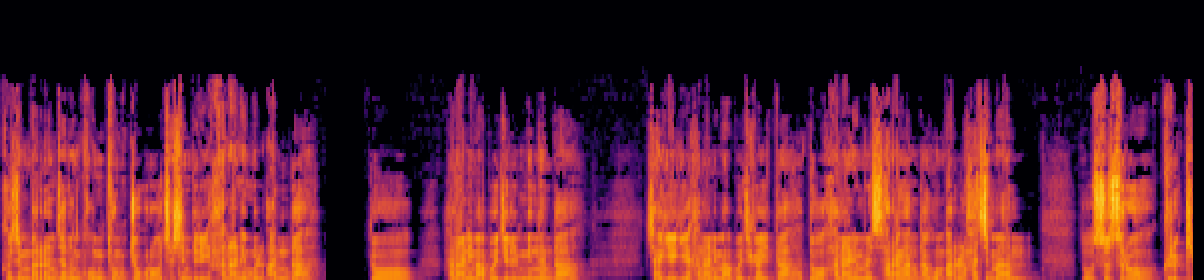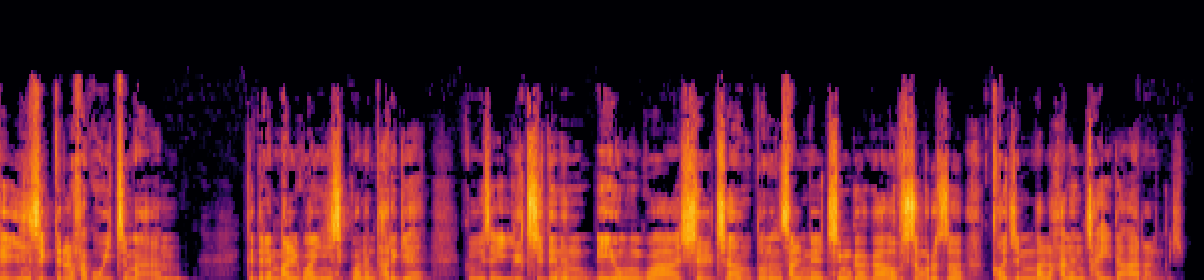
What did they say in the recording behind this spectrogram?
거짓말하는 자는 공통적으로 자신들이 하나님을 안다, 또 하나님 아버지를 믿는다, 자기에게 하나님 아버지가 있다, 또 하나님을 사랑한다고 말을 하지만 또 스스로 그렇게 인식들을 하고 있지만 그들의 말과 인식과는 다르게 그것에 일치되는 내용과 실천 또는 삶의 증거가 없음으로써 거짓말하는 자이다라는 것입니다.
